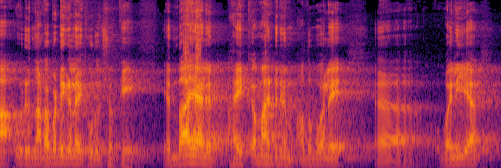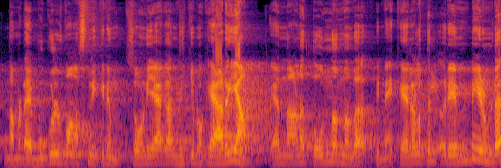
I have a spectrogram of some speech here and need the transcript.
ആ ഒരു നടപടികളെക്കുറിച്ചൊക്കെ എന്തായാലും ഹൈക്കമാൻഡിനും അതുപോലെ വലിയ നമ്മുടെ മുകുൾ വാസ്നിക്കിനും സോണിയാഗാന്ധിക്കുമൊക്കെ അറിയാം എന്നാണ് തോന്നുന്നത്. പിന്നെ കേരളത്തിൽ ഒരു എം ഉണ്ട്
